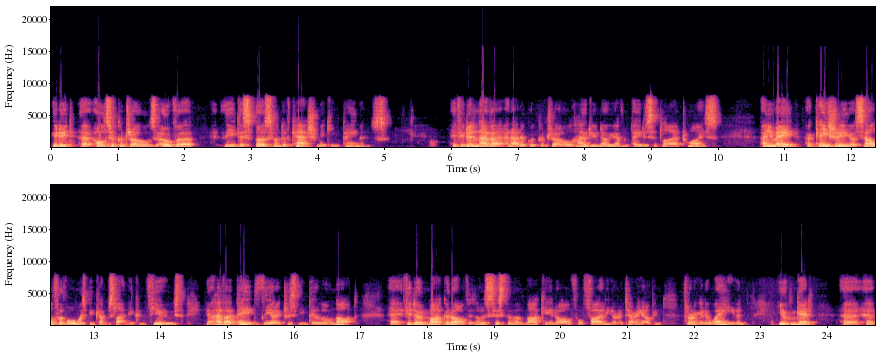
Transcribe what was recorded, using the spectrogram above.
You need uh, also controls over the disbursement of cash, making payments. If you didn't have a, an adequate control, how do you know you haven't paid a supplier twice? And you may occasionally yourself have almost become slightly confused. You know, have I paid the electricity bill or not? Uh, if you don't mark it off, there's not a system of marking it off or filing or tearing it up and throwing it away even. You can get uh, a,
